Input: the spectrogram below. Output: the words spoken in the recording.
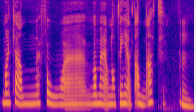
man kan få eh, vara med om någonting helt annat. Mm.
